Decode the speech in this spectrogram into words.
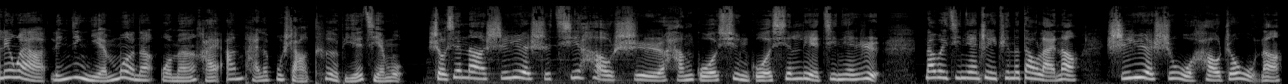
另外啊，临近年末呢，我们还安排了不少特别节目，首先呢，十月十七号是韩国殉国先烈纪念日。那为纪念这一天的到来呢，十一月十五号周五呢，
